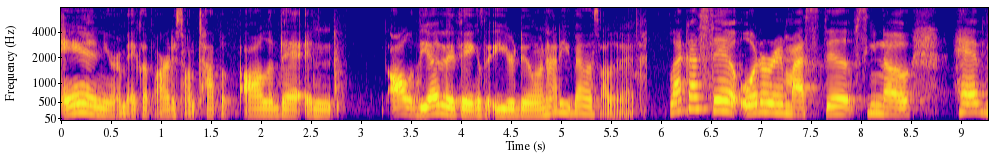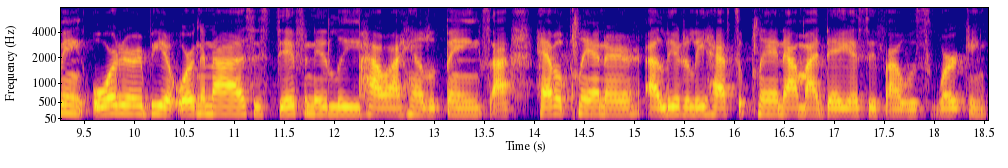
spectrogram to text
and you're a makeup artist on top of all of that and all of the other things that you're doing. How do you balance all of that? like I said, ordering my steps, you know, having order, being organized is definitely how I handle things. I have a planner. I literally have to plan out my day as if I was working.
